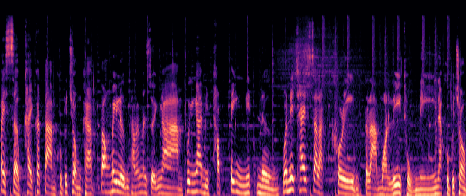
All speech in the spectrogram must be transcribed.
ไปเสิร์ฟใครก็ตามคุณผู้ชมครับ ต้องไม่ลืมทำให้มันสวยงาม พูดง่ายมีท็อปปิ้งนิดหนึ่ง วันนี้ใช้สลัดครีมตรามอลลี่ถุงนี้นะคุณผู้ชม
